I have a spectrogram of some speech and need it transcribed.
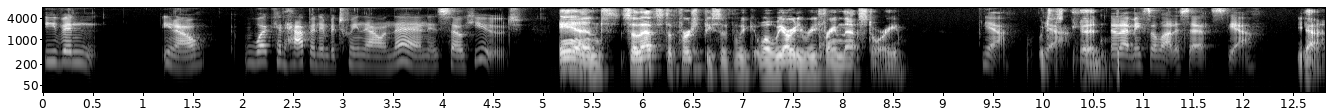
even, you know, what could happen in between now and then is so huge. and so that's the first piece of we. Well, we already reframed that story, Yeah. which Yeah. is good. And that makes a lot of sense. Yeah. Yeah.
